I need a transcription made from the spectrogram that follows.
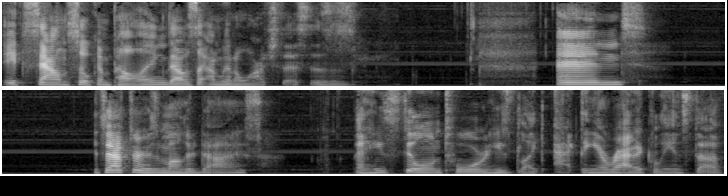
it sound so compelling that I was like i'm going to watch this. This is and it's after his mother dies. And he's still on tour. He's like acting erratically and stuff.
